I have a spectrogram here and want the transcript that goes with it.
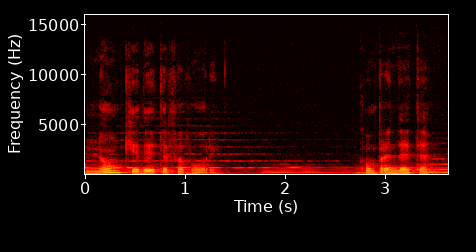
Non chiedete favori. Comprendete?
